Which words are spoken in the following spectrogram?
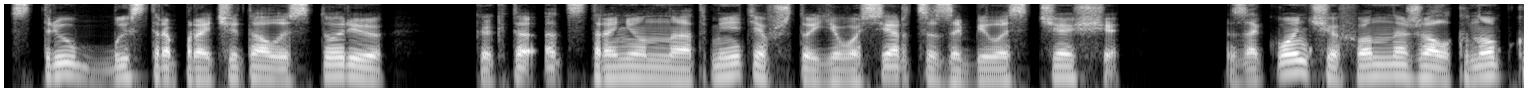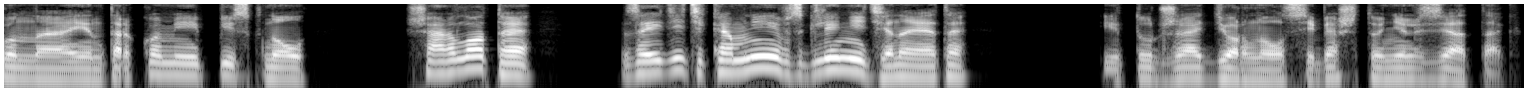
Стрюб быстро прочитал историю, как-то отстраненно отметив, что его сердце забилось чаще. Закончив, он нажал кнопку на интеркоме и пискнул — «Шарлотта, зайдите ко мне и взгляните на это!» И тут же одернул себя, что нельзя так,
